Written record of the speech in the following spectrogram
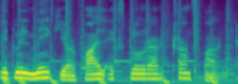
It will make your file explorer transparent.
